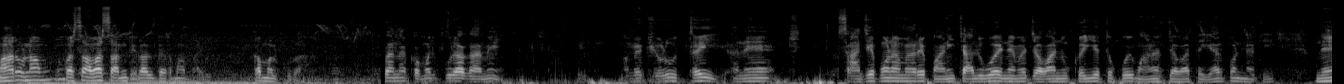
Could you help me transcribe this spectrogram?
મારું નામ વસાવા શાંતિલાલ ધર્માભાઈ. કમલપુરા. કમલપુરા ગામે અમે ખેડૂત થઈ અને સાંજે પણ અમારે પાણી ચાલુ હોય ને અમે જવાનું કહીએ તો કોઈ માણસ જવા તૈયાર પણ નથી. ને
